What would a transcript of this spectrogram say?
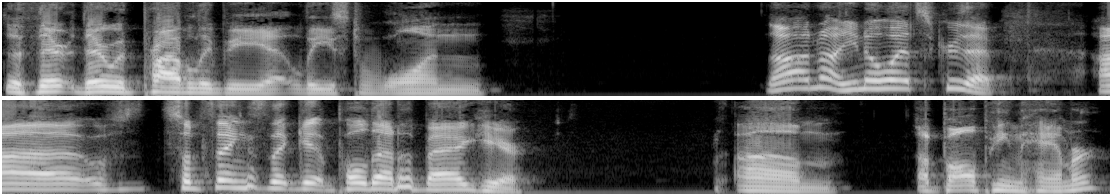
that there, there would probably be at least one. No, no, you know what? Screw that. Uh, some things that get pulled out of the bag here. Um, a ball peen hammer.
